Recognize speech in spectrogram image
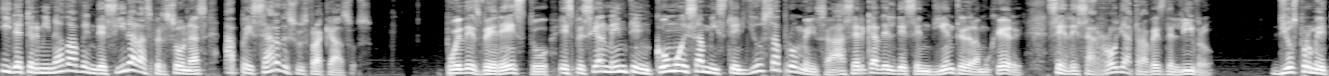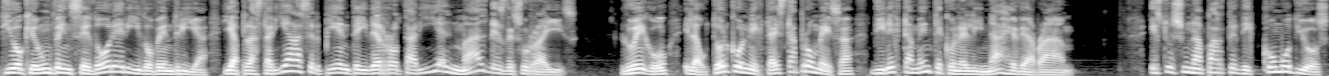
y determinado a bendecir a las personas a pesar de sus fracasos. Puedes ver esto especialmente en cómo esa misteriosa promesa acerca del descendiente de la mujer se desarrolla a través del libro. Dios prometió que un vencedor herido vendría y aplastaría a la serpiente y derrotaría el mal desde su raíz. Luego, el autor conecta esta promesa directamente con el linaje de Abraham. Esto es una parte de cómo Dios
